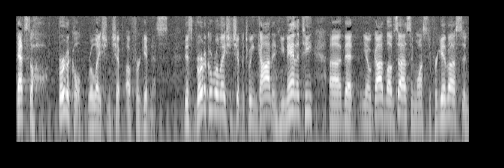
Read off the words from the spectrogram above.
That's the vertical relationship of forgiveness. This vertical relationship between God and humanity uh, that, you know, God loves us and wants to forgive us and,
